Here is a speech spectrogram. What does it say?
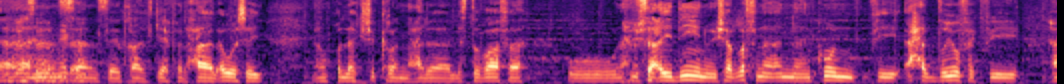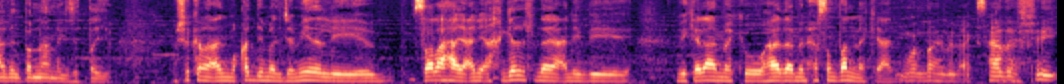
أهلا وسهلا سيد خالد كيف الحال؟ أول شيء نقول لك شكرا على الاستضافة ونحن سعيدين ويشرفنا أن نكون في أحد ضيوفك في هذا البرنامج الطيب. وشكرا على المقدمة الجميلة اللي بصراحه يعني أخجلتنا يعني بكلامك وهذا من حسن ظنك يعني. والله بالعكس هذا الشيء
